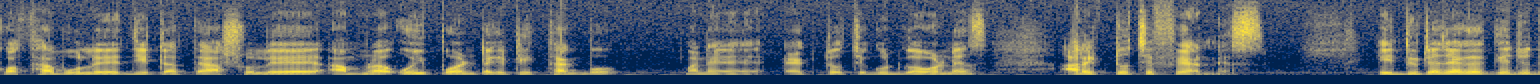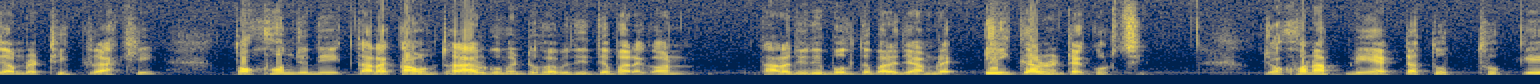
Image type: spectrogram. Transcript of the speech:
কথা বলে যেটাতে আসলে আমরা ওই পয়েন্টটাকে ঠিক থাকব মানে একটা হচ্ছে গুড গভর্নেন্স আরেকটা হচ্ছে ফেয়ারনেস এই দুটা জায়গাকে যদি আমরা ঠিক রাখি, তখন যদি তারা কাউন্টার আর্গুমেন্টভাবে দিতে পারে, কারণ তারা যদি বলতে পারে যে আমরা এই কারণে এটা করছি, যখন আপনি একটা তথ্যকে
